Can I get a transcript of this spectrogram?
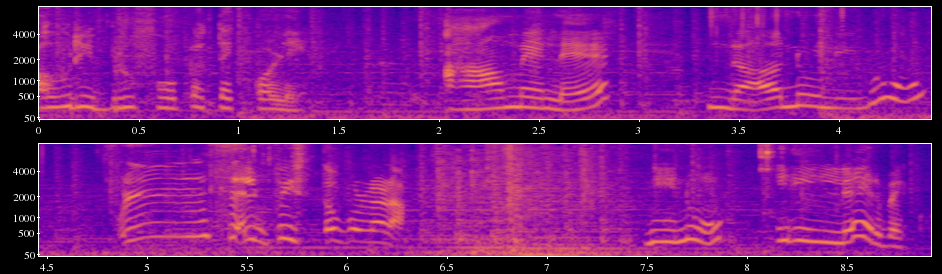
ಅವರಿಬ್ರು ಫೋಟೋ ತೆಕ್ಕೊಳ್ಳಿ. ಆಮೇಲೆ ನಾನು, ನೀನು ಫುಲ್ ಸೆಲ್ಫೀಸ್ ತಗೊಳ್ಳೋಣ. ನೀನು ಇಲ್ಲೇ ಇರಬೇಕು.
